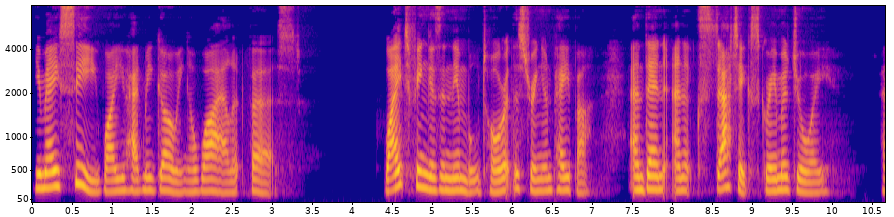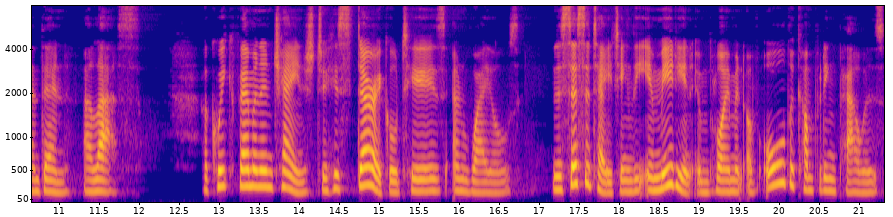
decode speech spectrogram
you may see why you had me going a while at first. White fingers and nimble tore at the string and paper, and then an ecstatic scream of joy. And then, alas, a quick feminine change to hysterical tears and wails, necessitating the immediate employment of all the comforting powers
